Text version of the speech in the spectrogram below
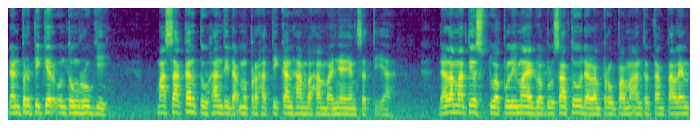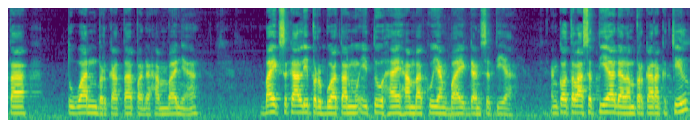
dan berpikir untung rugi. Masakan Tuhan tidak memperhatikan hamba-hambanya yang setia? Dalam Matius 25 ayat 21 dalam perumpamaan tentang talenta, Tuhan berkata pada hambanya, Baik sekali perbuatanmu itu, hai hambaku yang baik dan setia. Engkau telah setia dalam perkara kecil,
